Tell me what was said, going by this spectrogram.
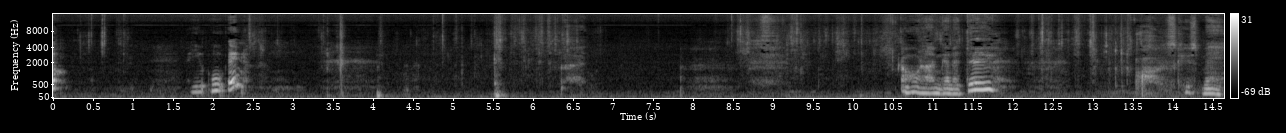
Are you all in? All I'm going to do, oh, excuse me,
